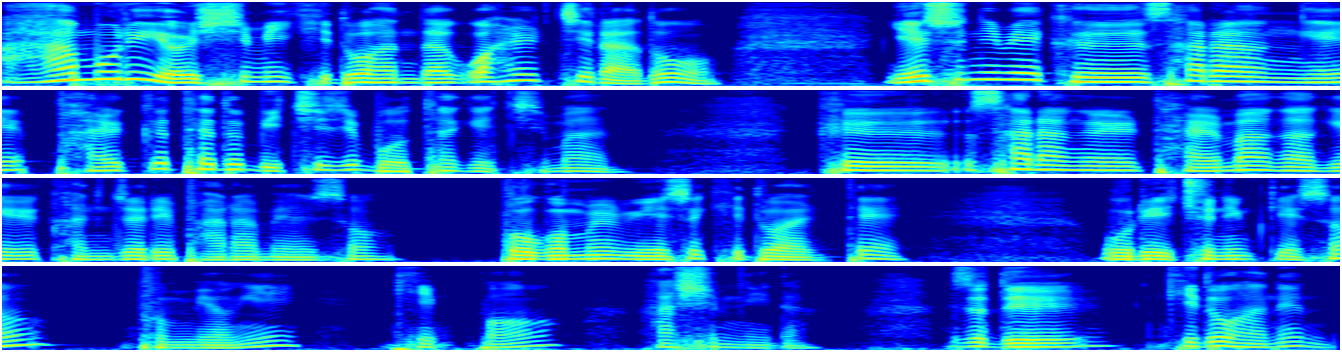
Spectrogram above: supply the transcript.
아무리 열심히 기도한다고 할지라도 예수님의 그 사랑의 발끝에도 미치지 못하겠지만 그 사랑을 닮아가길 간절히 바라면서 복음을 위해서 기도할 때 우리 주님께서 분명히 기뻐하십니다. 그래서 늘 기도하는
